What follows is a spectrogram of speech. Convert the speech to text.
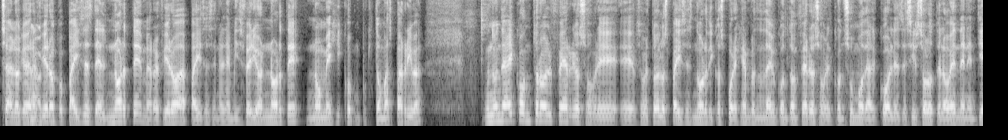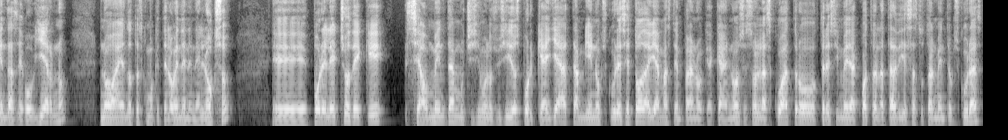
O sea, lo que me ah, refiero con países del norte, me refiero a países en el hemisferio norte, no México, un poquito más para arriba, donde hay control férreo sobre, eh, sobre todo los países nórdicos, por ejemplo, donde hay un control férreo sobre el consumo de alcohol, es decir, solo te lo venden en tiendas de gobierno, no hay, no es como que te lo venden en el Oxxo, eh, por el hecho de que se aumentan muchísimo los suicidios porque allá también oscurece todavía más temprano que acá, ¿no? Son las 4, 3 y media, 4 de la tarde y estás totalmente oscuras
